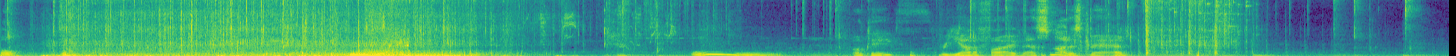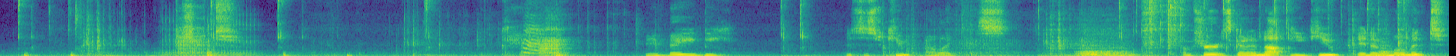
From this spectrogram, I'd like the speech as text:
Oh. Ooh. Okay. Three out of five. That's not as bad. Shit. Okay. Hey, baby. This is cute. I like this. I'm sure it's gonna not be cute in a moment,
